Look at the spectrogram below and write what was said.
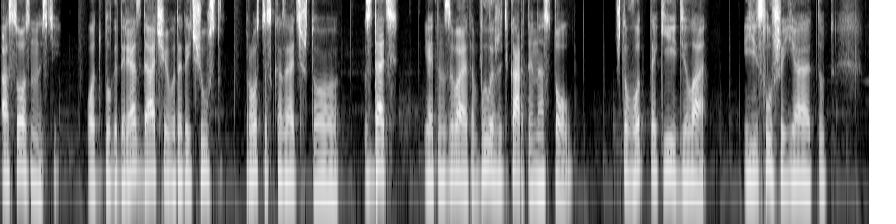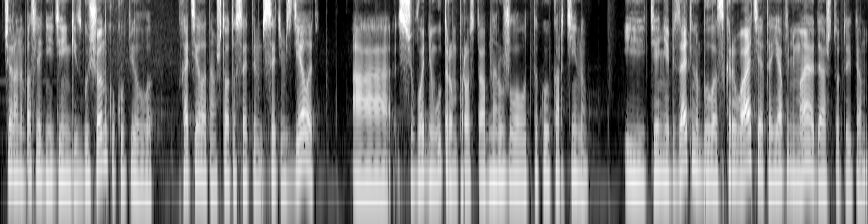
осознанности. Вот благодаря сдаче вот этой чувств. Просто сказать, что сдать, я это называю, там, выложить карты на стол. Что вот такие дела. И слушай, я тут вчера на последние деньги сгущенку купил, хотела там что-то с этим, с этим сделать, а сегодня утром просто обнаружила вот такую картину. И тебе не обязательно было скрывать это. Я понимаю, да, что ты там,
